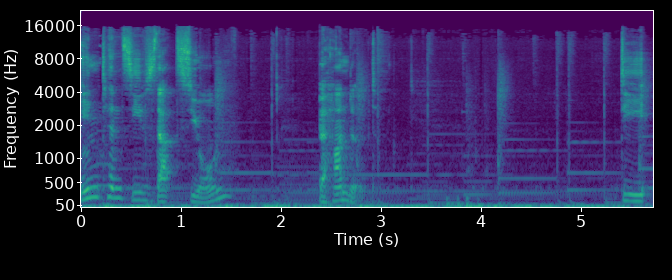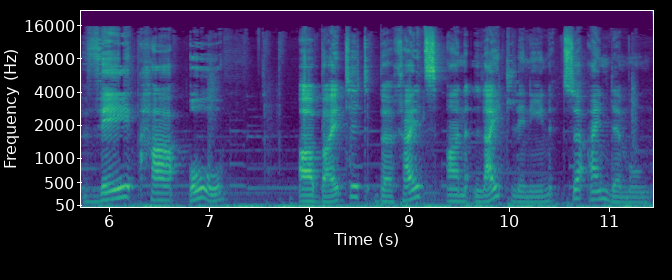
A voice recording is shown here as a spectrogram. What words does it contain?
Intensivstation behandelt. Die WHO arbeitet bereits an Leitlinien zur Eindämmung.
